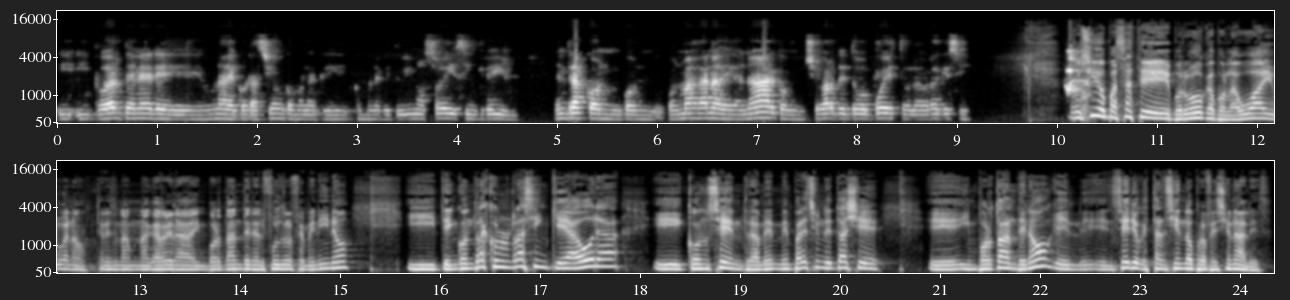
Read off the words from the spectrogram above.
y, y poder tener eh, una decoración como la que, como la que tuvimos hoy es increíble. Entras con, con, con más ganas de ganar, con llevarte todo puesto, la verdad que sí. Rocío, pasaste por Boca, por la UAI, bueno, tenés una, una carrera importante en el fútbol femenino y te encontrás con un Racing que ahora eh, concentra. Me, me parece un detalle eh, importante, ¿no? Que en serio que están siendo profesionales.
